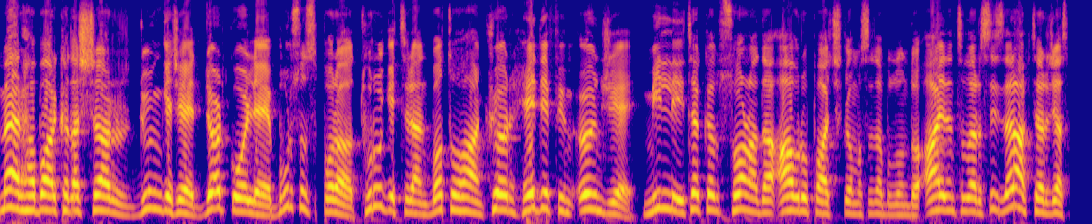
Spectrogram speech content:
Merhaba arkadaşlar. Dün gece 4 golle Bursa Spor'a turu getiren Batuhan Kör hedefim önce milli takım sonra da Avrupa açıklamasında bulundu. Ayrıntıları sizlere aktaracağız.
